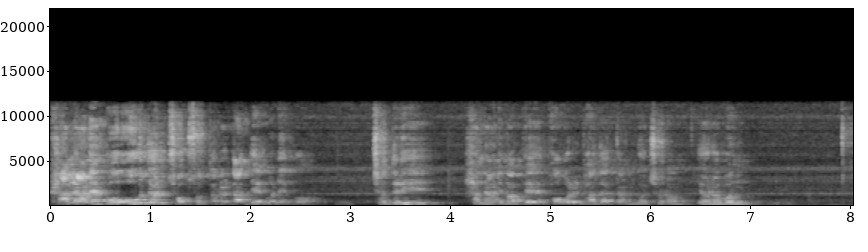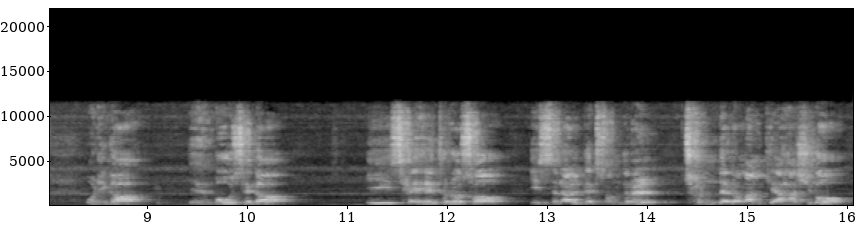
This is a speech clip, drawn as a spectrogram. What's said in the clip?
가나안의 모든 족속들을 다 내보내고 저들이 하나님 앞에 복을 받았다는 것처럼 여러분 우리가 예, 모세가 이 새해 들어서 이스라엘 백성들을 천대로 많게 하시고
